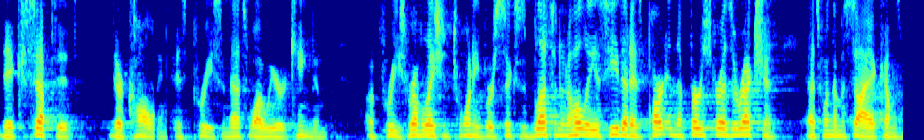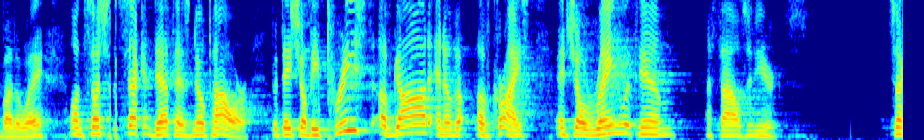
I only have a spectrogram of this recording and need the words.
They accepted their calling as priests, and that's why we are a kingdom of priests. Revelation 20, verse 6 is Blessed and holy is he that has part in the first resurrection. That's when the Messiah comes, by the way. On such the second death has no power, but they shall be priests of God and of, of Christ, and shall reign with him a thousand years. 2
